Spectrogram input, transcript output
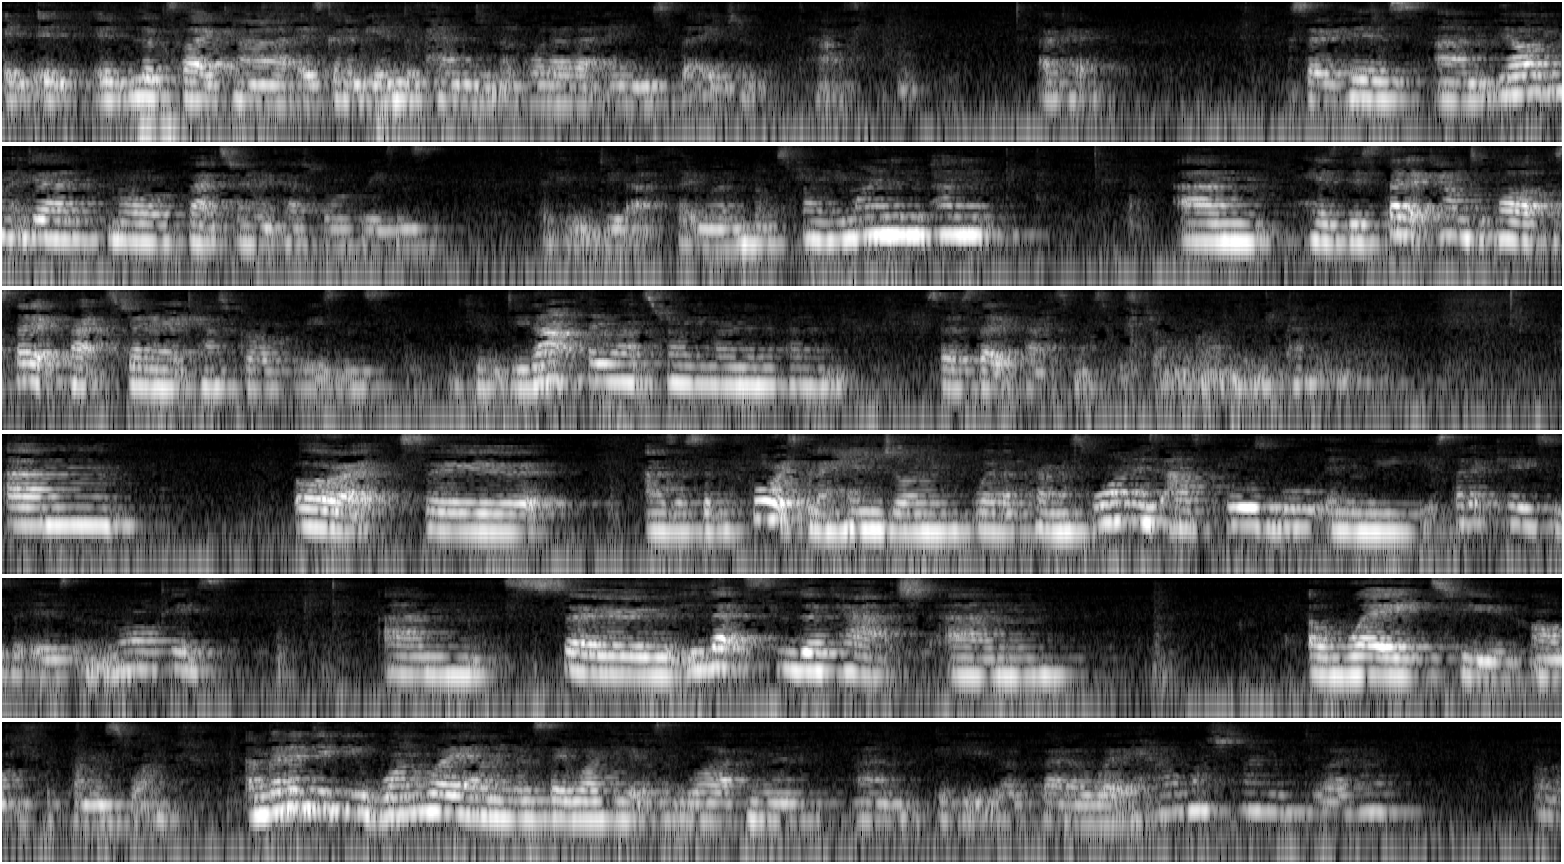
It, it, it looks like uh, it's going to be independent of whatever aims the agent has. Okay, so here's um, the argument again, moral facts generate categorical reasons. They couldn't do that if they were not strongly mind independent. Um, here's the aesthetic counterpart. Aesthetic facts generate categorical reasons. They couldn't do that if they weren't strongly mind independent. So aesthetic facts must be strongly mind independent. Um, all right, so as I said before, it's going to hinge on whether premise one is as plausible in the aesthetic case as it is in the moral case. Um, so let's look at um, a way to argue for premise one. I'm going to give you one way, and I'm going to say why I think it doesn't work, and then um, give you a better way. How much time do I have? Uh,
